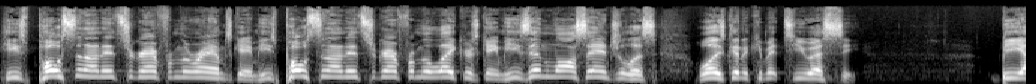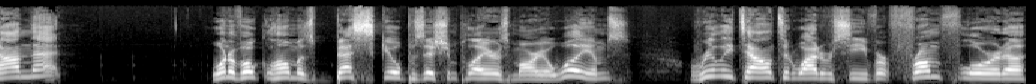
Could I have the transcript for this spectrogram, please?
He's posting on Instagram from the Rams game. He's posting on Instagram from the Lakers game. He's in Los Angeles. Well, he's going to commit to USC. Beyond that, one of Oklahoma's best skill position players, Mario Williams, really talented wide receiver from Florida,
